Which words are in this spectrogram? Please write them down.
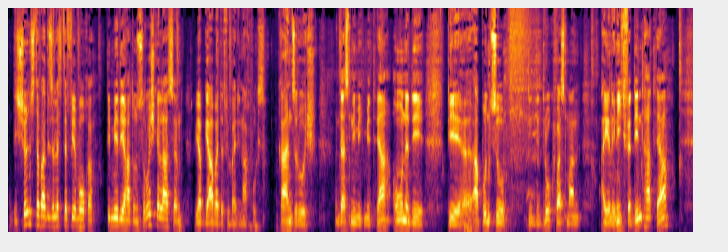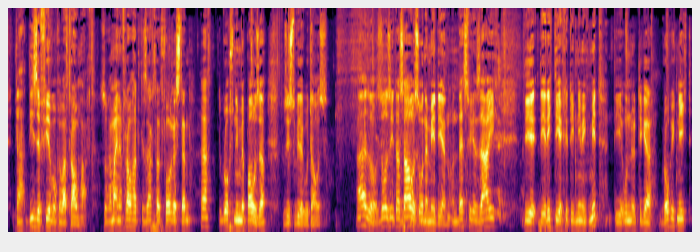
die schönste war diese letzte vier Wochen. Die Media hat uns ruhig gelassen. Wir haben gearbeitet wie bei den Nachwuchs. Ganz ruhig. Und das nehme ich mit, ja. Ohne die, die äh, ab und zu, die, die Druck, was man eigentlich nicht verdient hat, ja. Da, diese vier Wochen war traumhaft. Sogar meine Frau hat gesagt, hat vorgestern, ja, du brauchst nicht mehr Pause, du siehst wieder gut aus. Also, so sieht das aus ohne Medien. Und deswegen sage ich, die, die richtige Kritik nehme ich mit, die unnötige brauche ich nicht.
